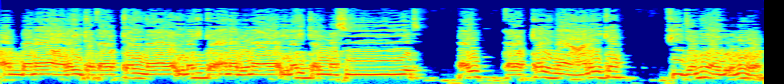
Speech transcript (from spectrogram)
ربنا عليك توكلنا وإليك أنبنا وإليك المصير. أي توكلنا عليك في جميع الأمور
